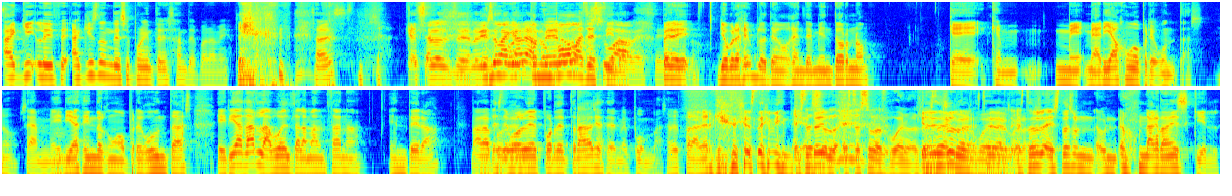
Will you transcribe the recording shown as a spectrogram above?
aquí, le dice, aquí es donde se pone interesante para mí. ¿Sabes? que se lo, se lo Es dice la cara, con un poco más de estilo. suave, sí, pero yo, por ejemplo, tengo gente en mi entorno que, que me, me haría como preguntas, ¿no? O sea, Mm. me iría haciendo como preguntas, iría a dar la vuelta a la manzana entera Para antes de volver por detrás y hacerme pumba, ¿sabes? Para ver que estoy mintiendo. Estos son, estos son los buenos. ¿eh? Estoy estos son los buenos. Esto, es- esto es un- un- una gran skill, el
